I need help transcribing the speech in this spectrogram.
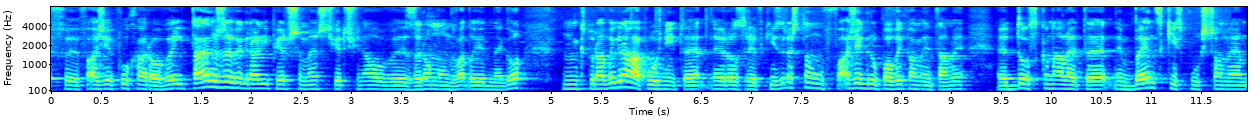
w fazie pucharowej. Także wygrali pierwszy mecz ćwierćfinałowy z Romą 2 do 1 m, która wygrała później te rozrywki. Zresztą w fazie grupowej pamiętamy doskonale te bęcki spuszczone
